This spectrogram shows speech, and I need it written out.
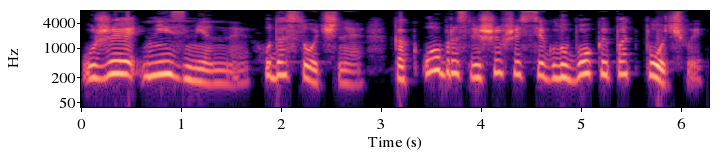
уже неизменное, худосочное, как образ, лишившийся глубокой подпочвы,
